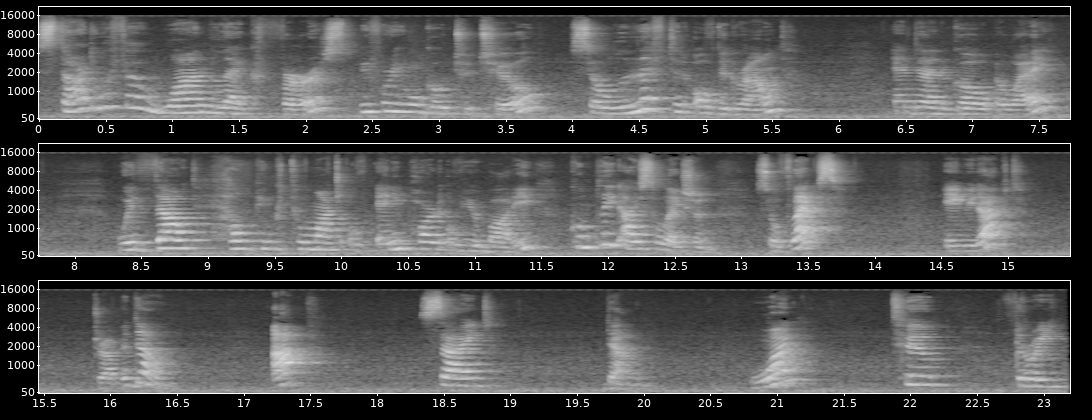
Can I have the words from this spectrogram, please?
start with a one leg first before you will go to two. So lift it off the ground and then go away without helping too much of any part of your body. Complete isolation. So flex, abduct, drop it down. Side, down. One, two, three,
